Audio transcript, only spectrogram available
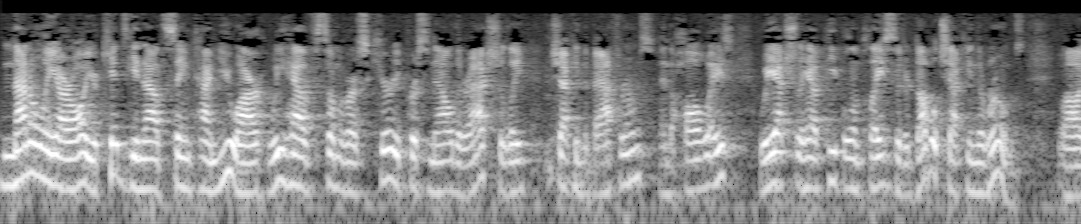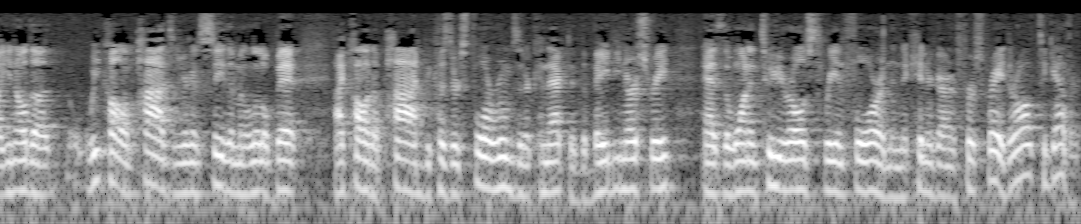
not only are all your kids getting out at the same time you are, we have some of our security personnel that are actually checking the bathrooms and the hallways. We actually have people in place that are double checking the rooms. Uh, you know, the we call them pods, and you're going to see them in a little bit. I call it a pod because there's four rooms that are connected. The baby nursery has the one and two year olds, three and four, and then the kindergarten and first grade. They're all together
